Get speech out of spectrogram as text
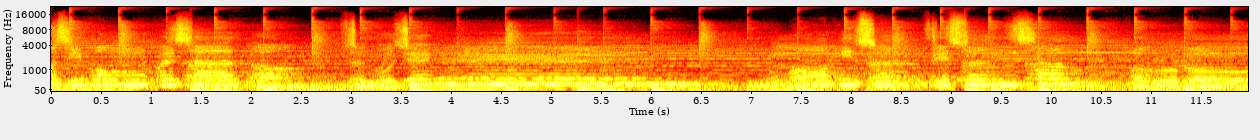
我使空虚失落尽回转，用我献上这信心祷告。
